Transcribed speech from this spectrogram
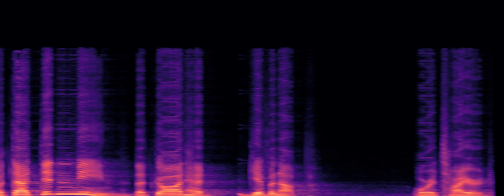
But that didn't mean that God had given up or retired.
